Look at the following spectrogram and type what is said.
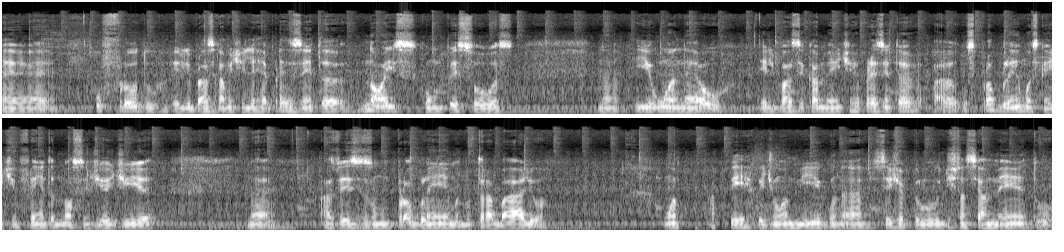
É, o Frodo, ele basicamente ele representa nós como pessoas, né? E o Anel, ele basicamente representa os problemas que a gente enfrenta no nosso dia a dia, né? Às vezes um problema no trabalho, uma a perca de um amigo, né? Seja pelo distanciamento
